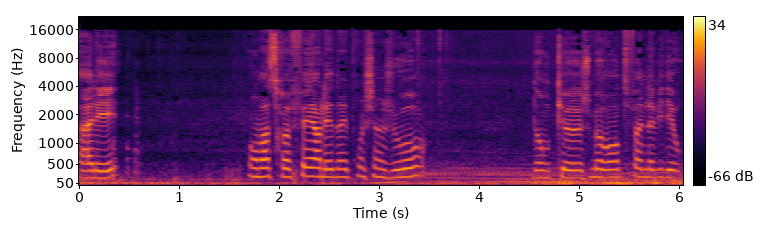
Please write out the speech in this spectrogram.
Allez, on va se refaire les, dans les prochains jours. Donc euh, je me rends fin de la vidéo.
